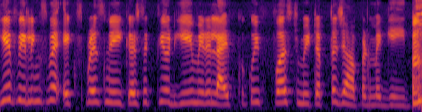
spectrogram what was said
ये फीलिंग्स मैं एक्सप्रेस नहीं कर सकती और ये मेरे लाइफ का कोई फ़र्स्ट मीटअप था जहाँ पर मैं गई थी।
